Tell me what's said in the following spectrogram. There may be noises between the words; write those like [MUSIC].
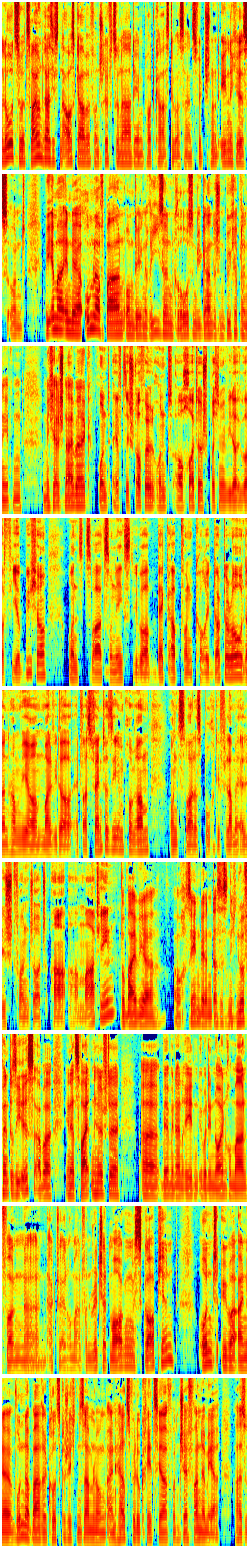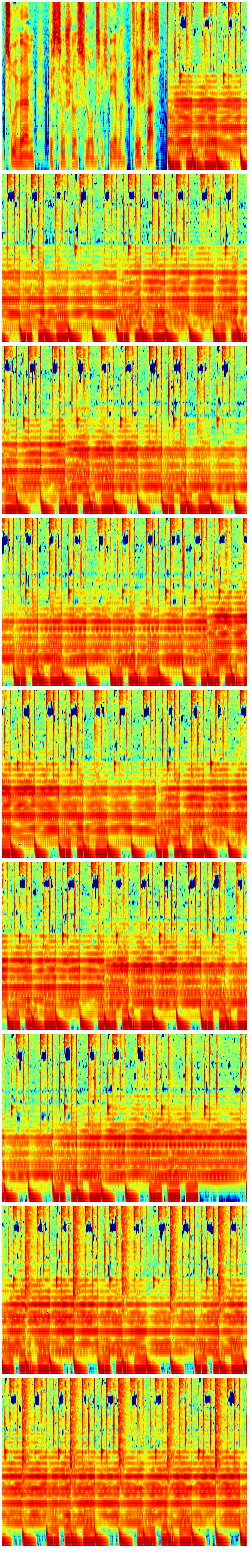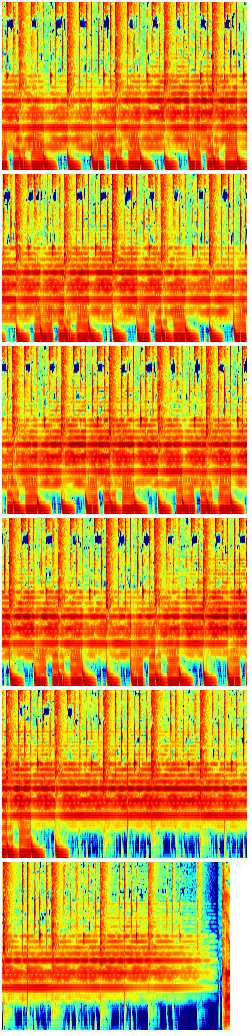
Hallo zur 32. Ausgabe von Schrift zu nah, dem Podcast über Science Fiction und ähnliches. Und wie immer in der Umlaufbahn um den riesengroßen, gigantischen Bücherplaneten Michael Schneiberg und FC Stoffel. Und auch heute sprechen wir wieder über vier Bücher. Und zwar zunächst über Backup von Cory Doctorow. Dann haben wir mal wieder etwas Fantasy im Programm. Und zwar das Buch Die Flamme erlischt von George R. R. Martin. Wobei wir auch sehen werden, dass es nicht nur Fantasy ist, aber in der zweiten Hälfte äh, werden wir dann reden über den neuen Roman von, äh, den aktuellen Roman von Richard Morgan, Scorpion, und über eine wunderbare Kurzgeschichtensammlung, Ein Herz für Lucretia von Jeff van der Meer. Also zuhören bis zum Schluss lohnt sich wie immer. Viel Spaß.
